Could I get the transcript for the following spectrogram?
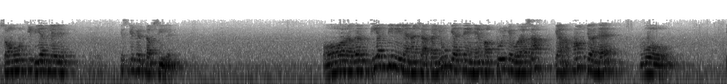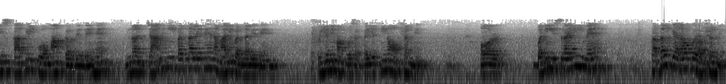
سو اونٹ کی دیت لے لے۔ اس کی پھر تفصیل ہے۔ اور اگر دیت بھی نہیں لینا چاہتا، یوں کہتے ہیں مقتول کے ورثہ کہ ہم جو ہے وہ اس قاتل کو معاف کر دیتے ہیں، نہ جاننی بدلہ لیتے ہیں، نہ مالی بدلہ لیتے ہیں۔ تو یہ بھی معاف ہو سکتا ہے، یہ تینوں آپشن ہیں۔ اور بنی اسرائیل میں قتل کے علاوہ کوئی آپشن نہیں۔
